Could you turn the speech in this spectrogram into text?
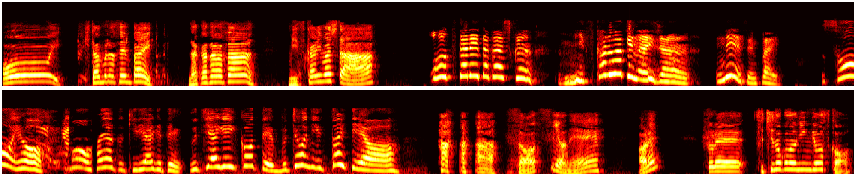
おーい、北村先輩、中澤さん、見つかりました？お疲れ、高橋くん。見つかるわけないじゃん。ねえ、先輩。そうよ。もう早く切り上げて打ち上げ行こうって部長に言っといてよ。はっはっは、そうっすよね。あれ？それ、土の子の人形っすか？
